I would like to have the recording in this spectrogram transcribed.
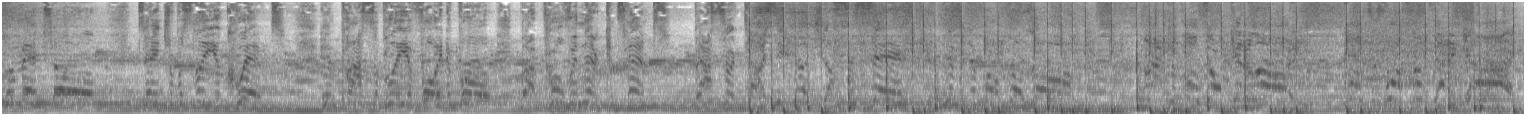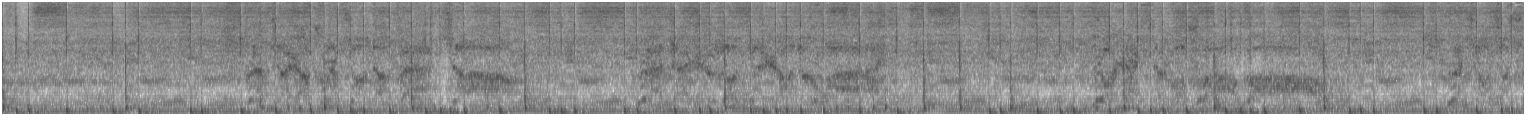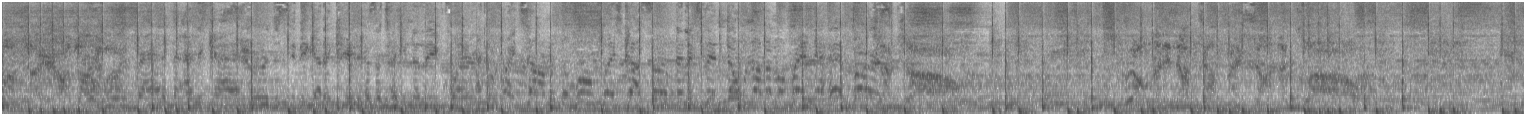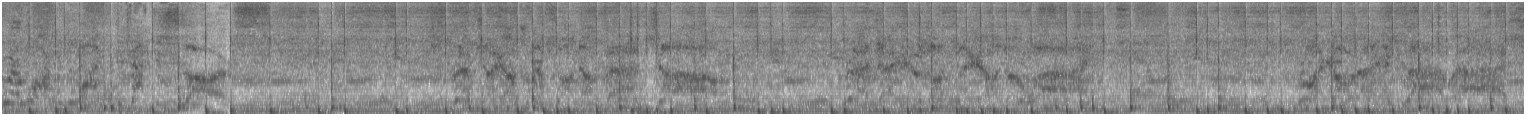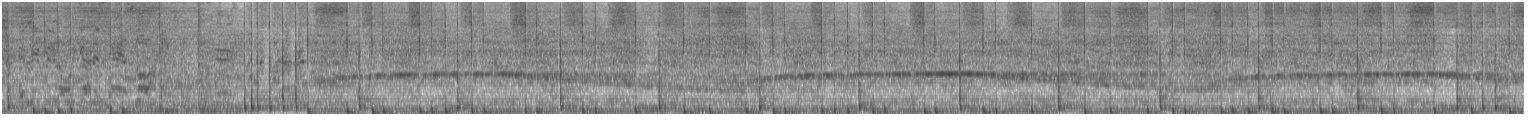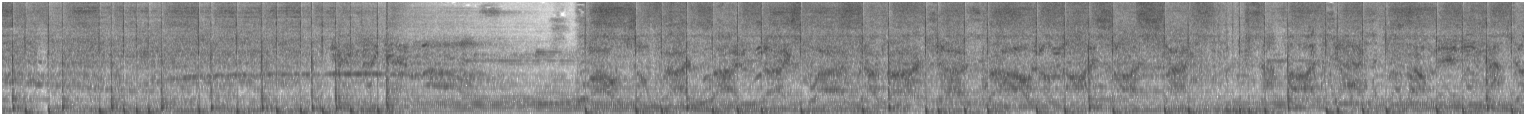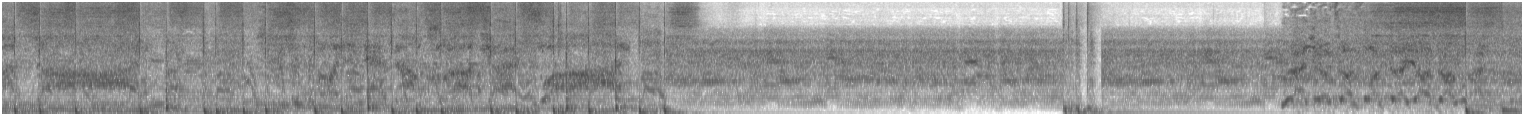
temperamental, dangerously equipped, impossibly avoidable by proving their contempt. Bastardizing the justices. And you just look the other way?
